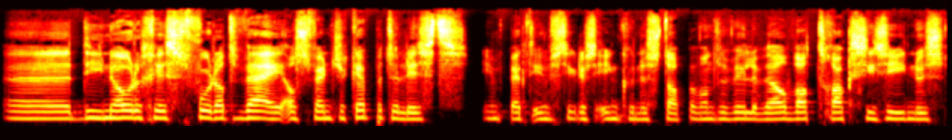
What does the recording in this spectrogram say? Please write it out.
eh, die nodig is voordat wij als venture capitalist impact investeerders in kunnen stappen. Want we willen wel wat tractie zien. Dus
